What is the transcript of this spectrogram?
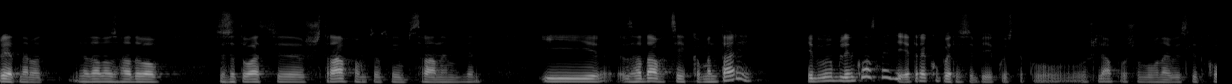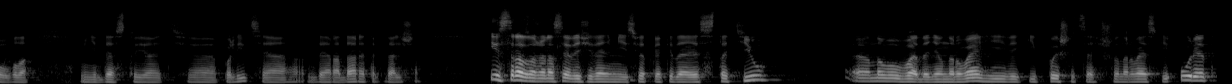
Привіт, народ. Недавно згадував цю ситуацію з штрафом, цим своїм сраним, блін. І згадав цей коментарій. І думаю, блін, класна ідея. Треба купити собі якусь таку шляпу, щоб вона вислідковувала мені, де стоять е, поліція, де радар і так далі. І одразу ж на слідуючий день мені Святка кидає статтю е, нововведення в Норвегії, в якій пишеться, що норвезький уряд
